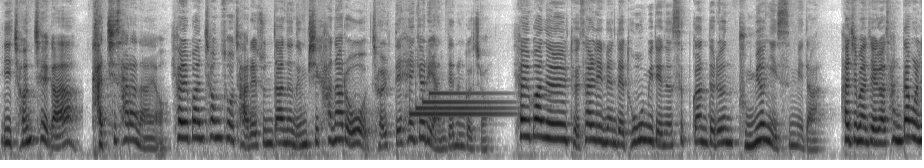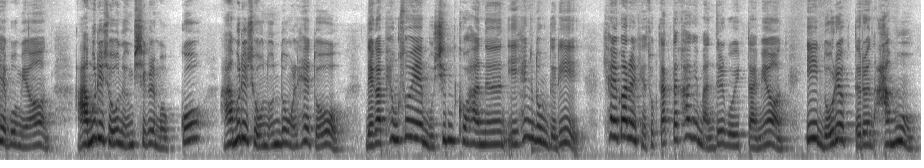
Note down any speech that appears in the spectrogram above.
이 전체가 같이 살아나요. 혈관 청소 잘해준다는 음식 하나로 절대 해결이 안 되는 거죠. 혈관을 되살리는 데 도움이 되는 습관들은 분명히 있습니다. 하지만 제가 상담을 해보면 아무리 좋은 음식을 먹고 아무리 좋은 운동을 해도 내가 평소에 무심코 하는 이 행동들이 혈관을 계속 딱딱하게 만들고 있다면 이 노력들은 아무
